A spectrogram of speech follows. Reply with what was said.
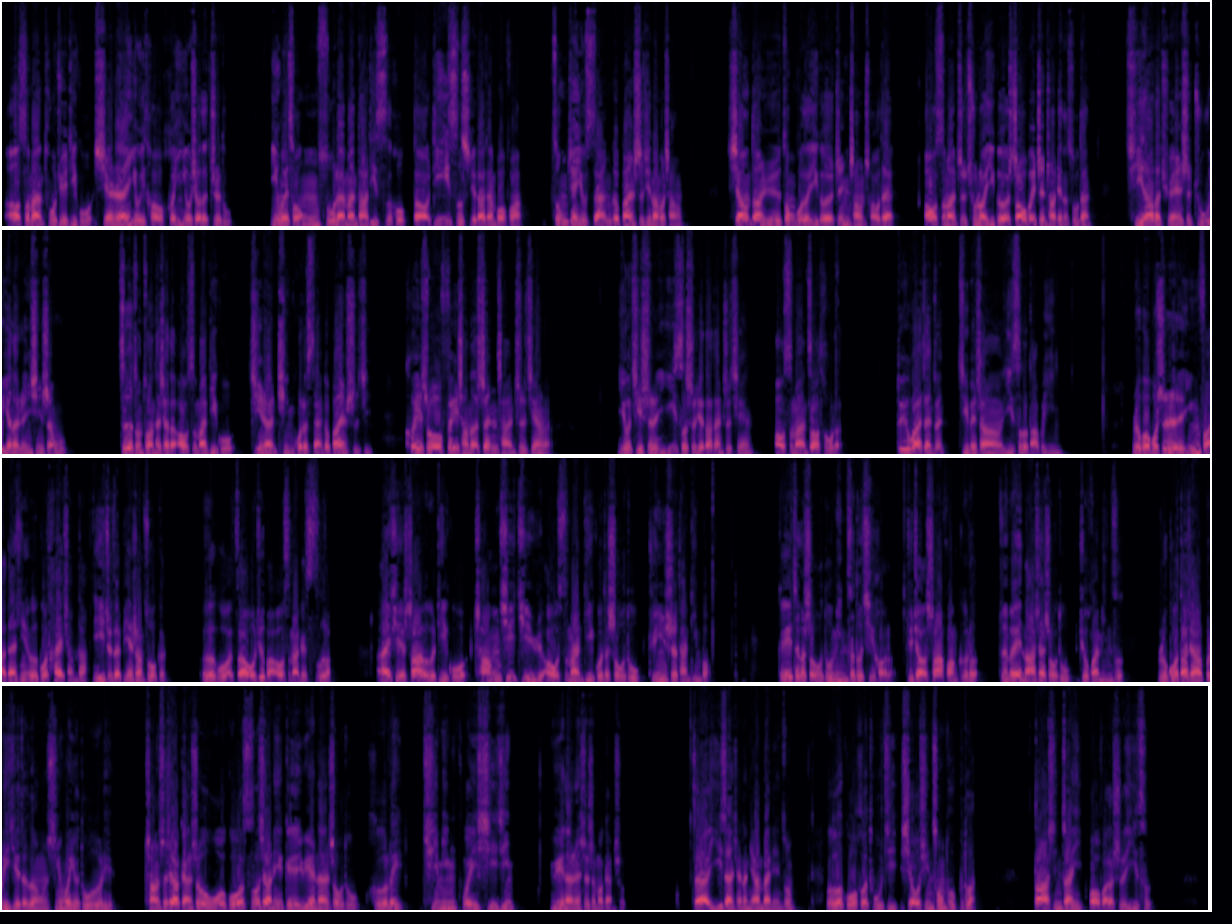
奥斯曼突厥帝国显然有一套很有效的制度，因为从苏莱曼大帝死后到第一次世界大战爆发，中间有三个半世纪那么长，相当于中国的一个正常朝代。奥斯曼只出了一个稍微正常点的苏丹，其他的全是猪一样的人形生物。这种状态下的奥斯曼帝国竟然挺过了三个半世纪，可以说非常的身残志坚了。尤其是一次世界大战之前，奥斯曼糟透了，对外战争基本上一次都打不赢。如果不是英法担心俄国太强大，一直在边上作梗，俄国早就把奥斯曼给撕了。而且沙俄帝国长期觊觎奥斯曼帝国的首都君士坦丁堡，给这个首都名字都起好了，就叫沙皇格勒。准备拿下首都就换名字。如果大家不理解这种行为有多恶劣，尝试下感受我国私下里给越南首都河内起名为西京，越南人是什么感受？在一战前的两百年中，俄国和土鸡小型冲突不断，大型战役爆发了十一次。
